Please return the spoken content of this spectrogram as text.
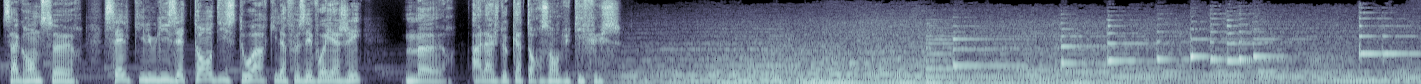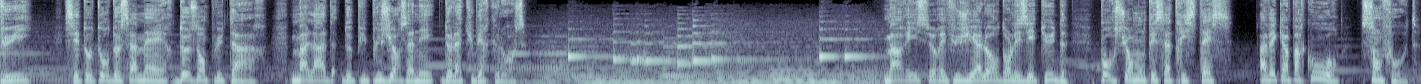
sa grande sœur, celle qui lui lisait tant d'histoires qui la faisait voyager, meurt à l'âge de 14 ans du typhus. Puis, c'est au tour de sa mère, deux ans plus tard, malade depuis plusieurs années de la tuberculose. Marie se réfugie alors dans les études pour surmonter sa tristesse, avec un parcours sans faute.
